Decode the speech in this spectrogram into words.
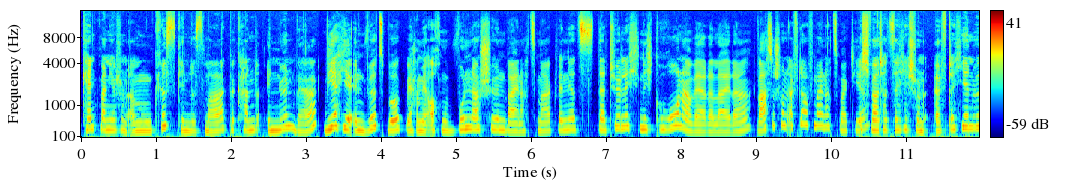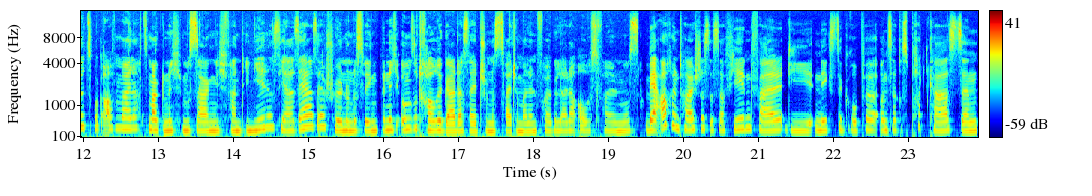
Kennt man ja schon am Christkindlesmarkt, bekannt in Nürnberg. Wir hier in Würzburg, wir haben ja auch einen wunderschönen Weihnachtsmarkt. Wenn jetzt natürlich nicht Corona wäre, leider. Warst du schon öfter auf dem Weihnachtsmarkt hier? Ich war tatsächlich schon öfter hier in Würzburg auf dem Weihnachtsmarkt und ich muss sagen, ich fand ihn jedes Jahr sehr, sehr schön und deswegen bin ich umso trauriger, dass er jetzt schon das zweite Mal in Folge leider ausfallen muss. Wer auch enttäuscht ist, ist auf jeden Fall die nächste Gruppe unseres Podcasts, denn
